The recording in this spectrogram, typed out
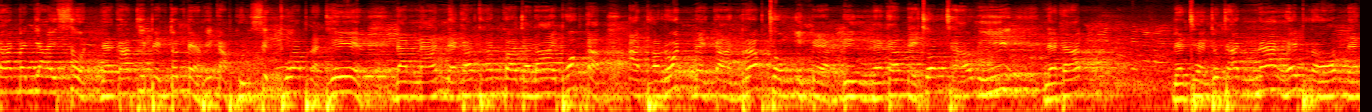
การบรรยายสดนะครับที่เป็นต้นแบบให้กับขุนศึกทั่วประเทศ ดังนั้นนะครับท่านก็จะได้พบกับอัธรสในการ ชมอีกแบบหนึ่งนะครับ ในช่วงเช้านี้นะครับเรียนเชิญทุกท่านนั่งให้พร้อมนะครับ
